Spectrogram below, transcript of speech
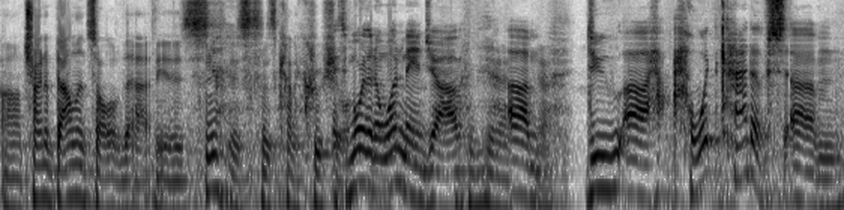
uh, trying to balance all of that is, is, is kind of crucial. It's more than a one-man job. Yeah, um, yeah. Do uh, how, what kind of um,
